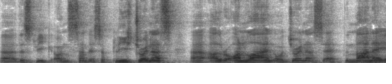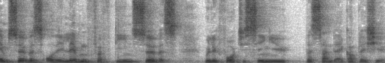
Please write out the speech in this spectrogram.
uh, this week on Sunday. So please join us uh, either online or join us at the 9 a.m. service or the 11:15 service. We look forward to seeing you this Sunday. God bless you.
